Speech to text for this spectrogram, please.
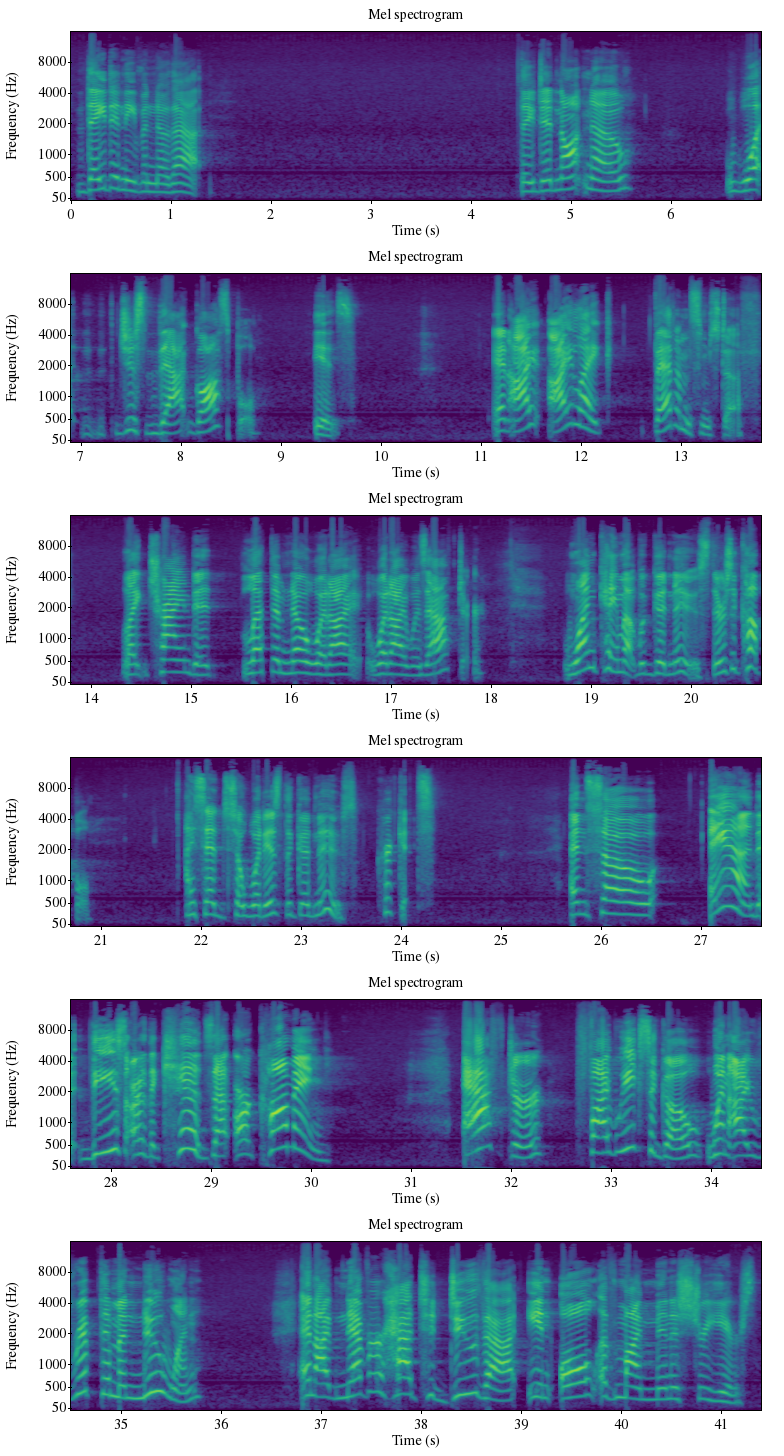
They didn't even know that. They did not know what just that gospel is. And I, I like fed them some stuff, like trying to let them know what I, what I was after. One came up with good news. There's a couple. I said, So what is the good news? Crickets. And so, and these are the kids that are coming after five weeks ago when I ripped them a new one. And I've never had to do that in all of my ministry years.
